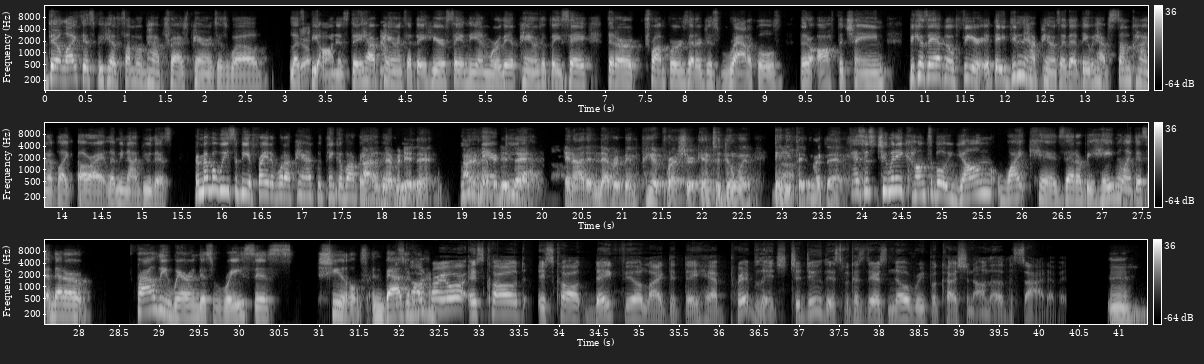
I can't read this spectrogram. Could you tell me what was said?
They're like this because some of them have trash parents as well. Let's Yep. be honest. They have Yep. parents that they hear saying the N word. They have parents that they say that are Trumpers, that are just radicals, that are off the chain because they have no fear. If they didn't have parents like that, they would have some kind of like, all right, let me not do this. Remember, we used to be afraid of what our parents would think of our behavior. I never did that. We I would never never did do that. that. And I'd have never been peer pressured into doing anything like that. There's just too many comfortable young white kids that are behaving like this and that are proudly wearing this racist shields and badge It's of honor. prior. It's called. It's called. They feel like that they have privilege to do this because there's no repercussion on the other side of it. Mm.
